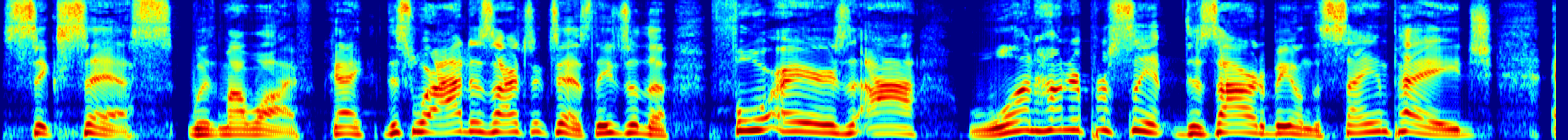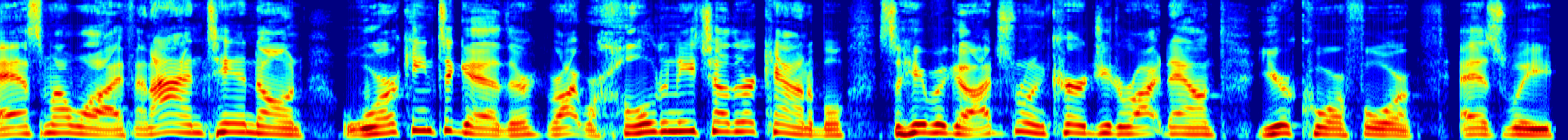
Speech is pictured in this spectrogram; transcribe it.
success with my wife. Okay. This is where I desire success. These are the four areas that I 100% desire to be on the same page as my wife. And I intend on working together, right? We're holding each other accountable. So, here we go. I just want to encourage you to write down your core four as we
